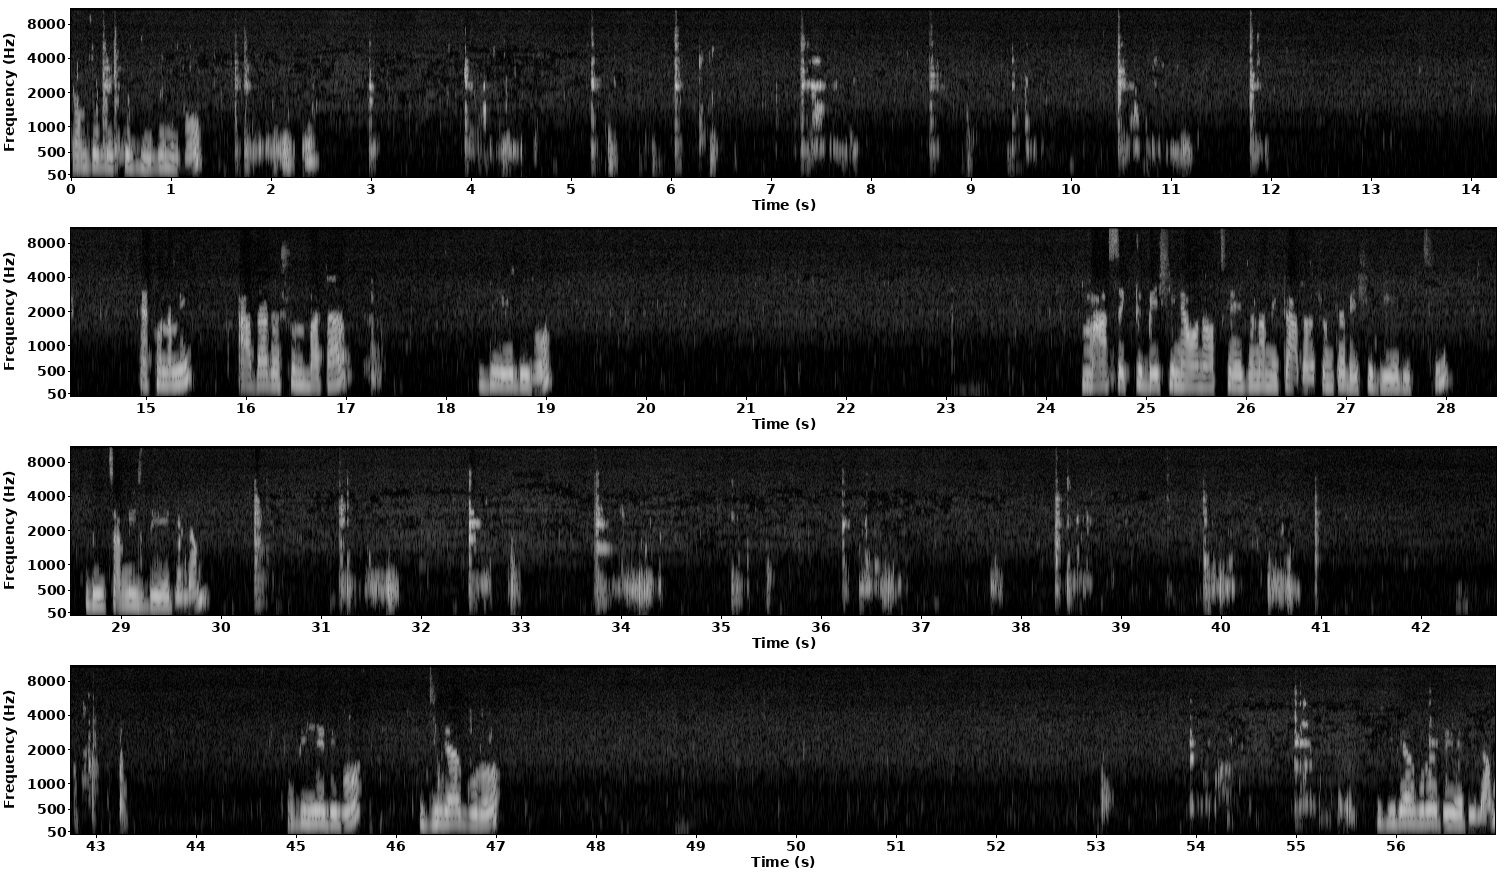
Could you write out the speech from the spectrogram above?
টমেটোগুলো একটু ভেজে নিব। এখন আমি আদা রসুন বাটা দিয়ে দিব। মাছ একটু বেশি নেওয়ানো আছে, এই জন্য আমি একটু আদা রসুনটা বেশি দিয়ে দিচ্ছি। দুই চামচ দিয়ে দিলাম। দিয়ে দিব জিরা গুঁড়ো। জিরা গুঁড়ো দিয়ে দিলাম।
